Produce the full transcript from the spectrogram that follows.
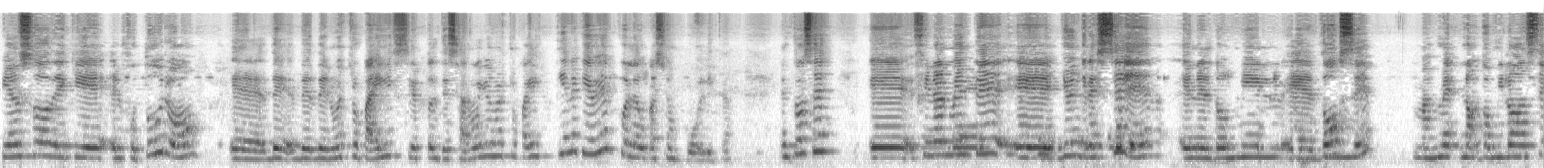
pienso de que el futuro eh, de, nuestro país, ¿cierto? El desarrollo de nuestro país tiene que ver con la educación pública. Entonces, eh, finalmente eh, yo ingresé en el 2012, más no, 2011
